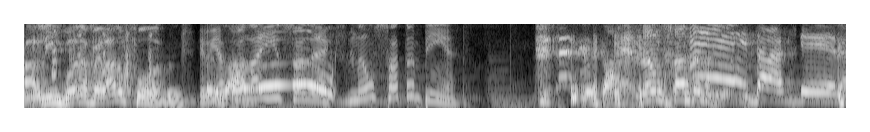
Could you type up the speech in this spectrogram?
A linguana vai lá no fundo. Eu ia Exato. falar isso, Alex. Não só a tampinha. Exato. Não só da Eita lasqueira!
